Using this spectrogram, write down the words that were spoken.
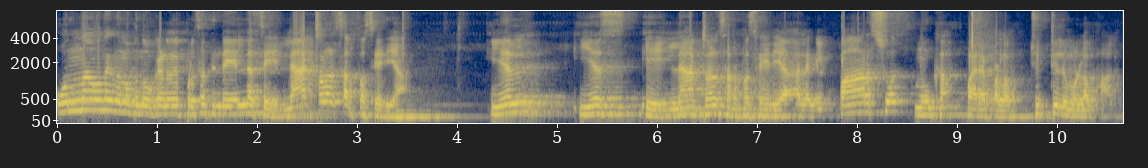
ഒന്നാമതായി നമുക്ക് നോക്കേണ്ടത് പ്രിസത്തിന്റെ L S A lateral surface area L S A lateral surface area അല്ലെങ്കിൽ പാർശ്വമുഖ പരപ്പളം ചുറ്റിലുമുള്ള ഭാഗം.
